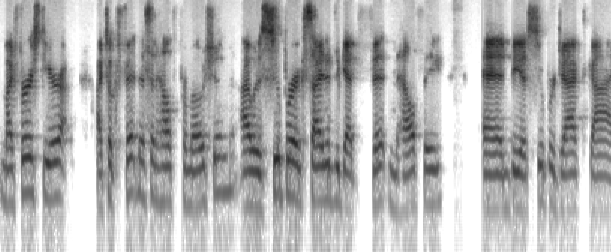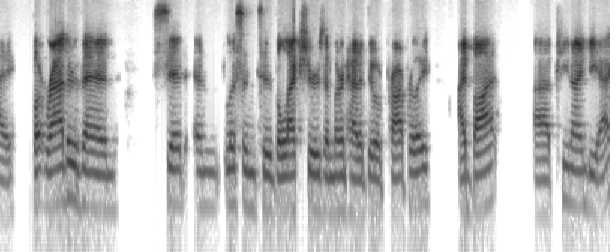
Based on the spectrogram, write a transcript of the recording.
My first year, I took fitness and health promotion. I was super excited to get fit and healthy and be a super jacked guy. But rather than sit and listen to the lectures and learn how to do it properly, I bought uh, P90X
